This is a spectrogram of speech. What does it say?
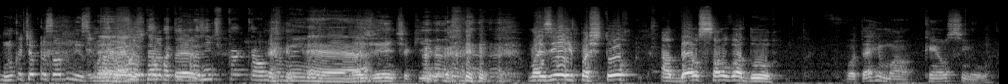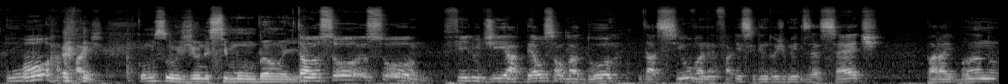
nunca tinha pensado nisso, mas tá é uma ganhando tempo aqui pra gente ficar calmo também. né? Pra É. gente aqui. Mas e aí, pastor Abel Salvador? Vou até rimar. Quem é o senhor? Ô, rapaz. Como surgiu nesse mundão aí? Então, eu sou, eu sou filho de Abel Salvador da Silva, né, falecido em 2017, paraibano,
